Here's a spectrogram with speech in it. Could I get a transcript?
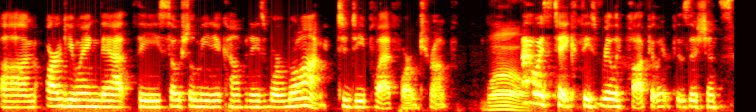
um, arguing that the social media companies were wrong to deplatform Trump. whoa I always take these really popular positions.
